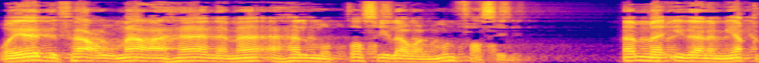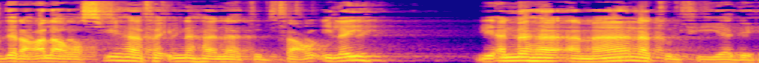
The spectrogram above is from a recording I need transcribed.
ويدفع معها نماءها المتصل والمنفصل. أما إذا لم يقدر على وصفها فإنها لا تدفع إليه لأنها أمانة في يده.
